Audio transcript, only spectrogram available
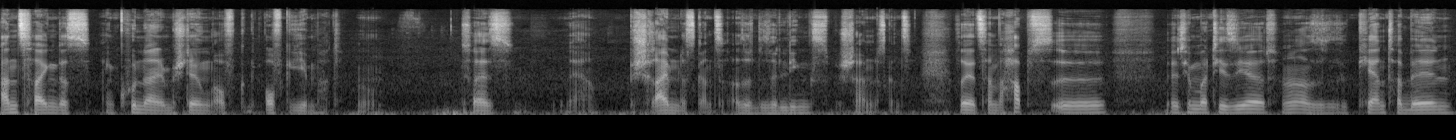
anzeigen, dass ein Kunde eine Bestellung auf, aufgegeben hat. Ne? Das heißt, ja, beschreiben das Ganze. Also diese Links beschreiben das Ganze. So, jetzt haben wir Hubs äh, thematisiert, ne? also Kerntabellen,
